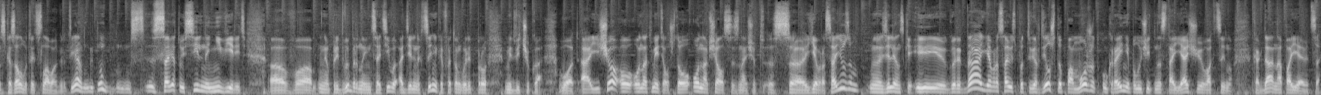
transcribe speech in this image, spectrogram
сказал вот эти слова. Говорит, я говорит, ну, советую сильно не верить э, в предвыборные инициативы отдельных циников. Это он говорит про Медведчука. Вот. А еще он отметил, что он общался, значит, значит, с Евросоюзом э, Зеленский и говорит, да, Евросоюз подтвердил, что поможет Украине получить настоящую вакцину, когда она появится.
